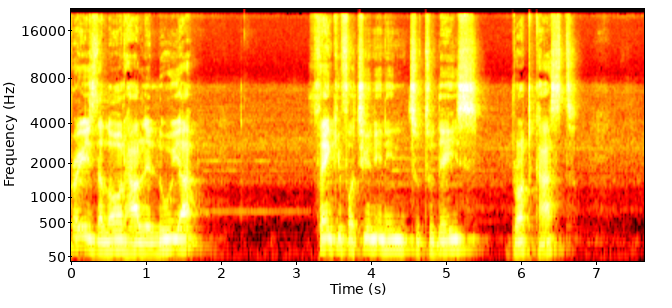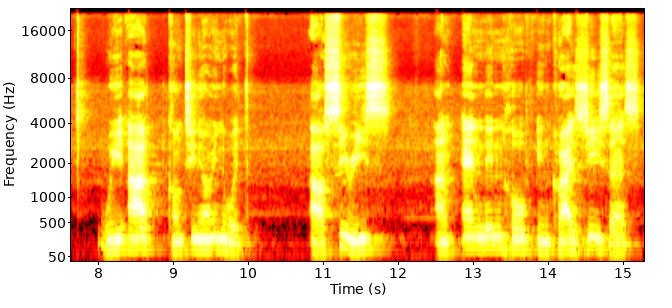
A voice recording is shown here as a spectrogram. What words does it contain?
Praise the Lord. Hallelujah. Thank you for tuning in to today's broadcast. We are continuing with our series and ending hope in Christ Jesus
